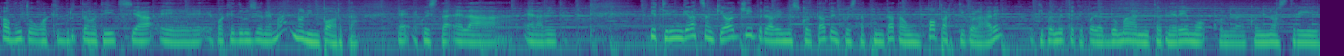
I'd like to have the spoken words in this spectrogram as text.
ho avuto qualche brutta notizia e, e qualche delusione, ma non importa, eh, questa è la, è la vita. Io ti ringrazio anche oggi per avermi ascoltato in questa puntata un po' particolare e ti prometto che poi da domani torneremo con, con i nostri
